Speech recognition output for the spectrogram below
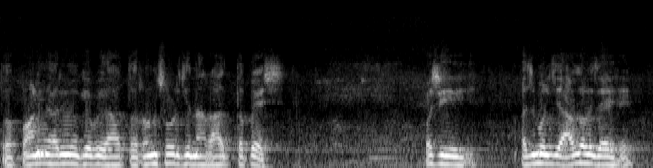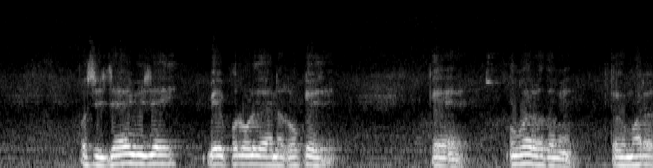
તો પાણી હર્યું કે ભાઈ, આ તો રણછોડજીના રાજ તપેશ. પછી અજમલજી આગળ જાય છે. પછી જય વિજય, બે પરોળિયા એને રોકે છે કે, ઊભા રહો તમે. તો મારે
